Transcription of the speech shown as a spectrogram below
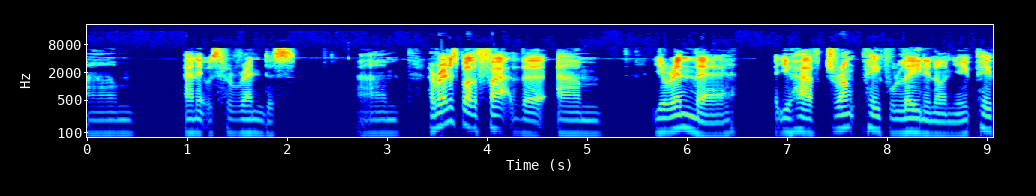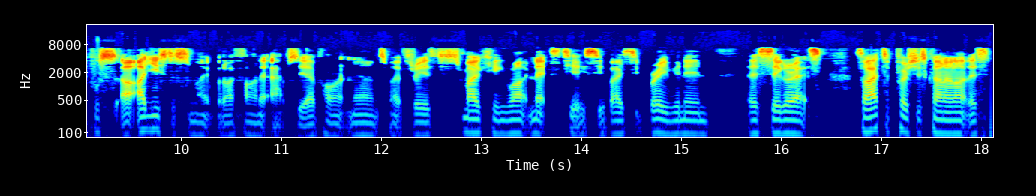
um, and it was horrendous. Um, horrendous by the fact that um, you're in there you have drunk people leaning on you. People, uh, I used to smoke, but I find it absolutely abhorrent now. And smoke three is just smoking right next to you, so you're basically breathing in their cigarettes. So I had to push this kind of like this,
